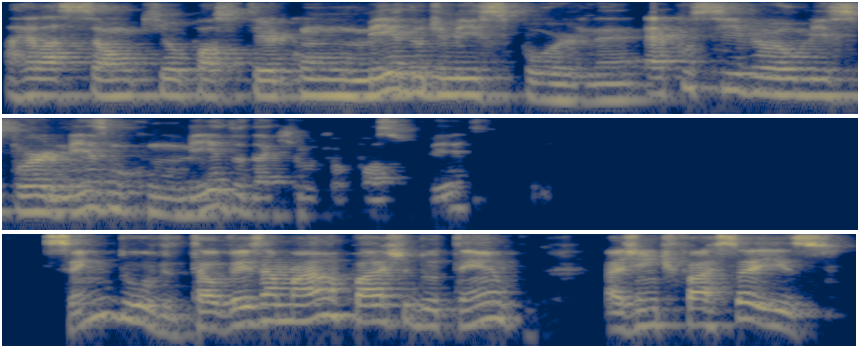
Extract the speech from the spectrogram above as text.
a relação que eu posso ter com o medo de me expor, né? É possível eu me expor mesmo com medo daquilo que eu posso ver? Sem dúvida. Talvez a maior parte do tempo a gente faça isso.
